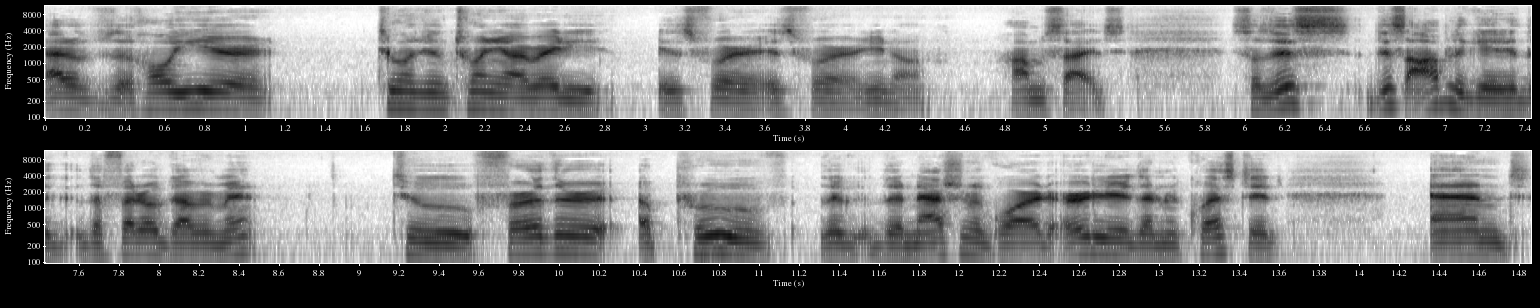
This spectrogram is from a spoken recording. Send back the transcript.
out of the whole year, 220 already is for is for you know homicides. So this this obligated the, the federal government to further approve the, the National Guard earlier than requested. And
